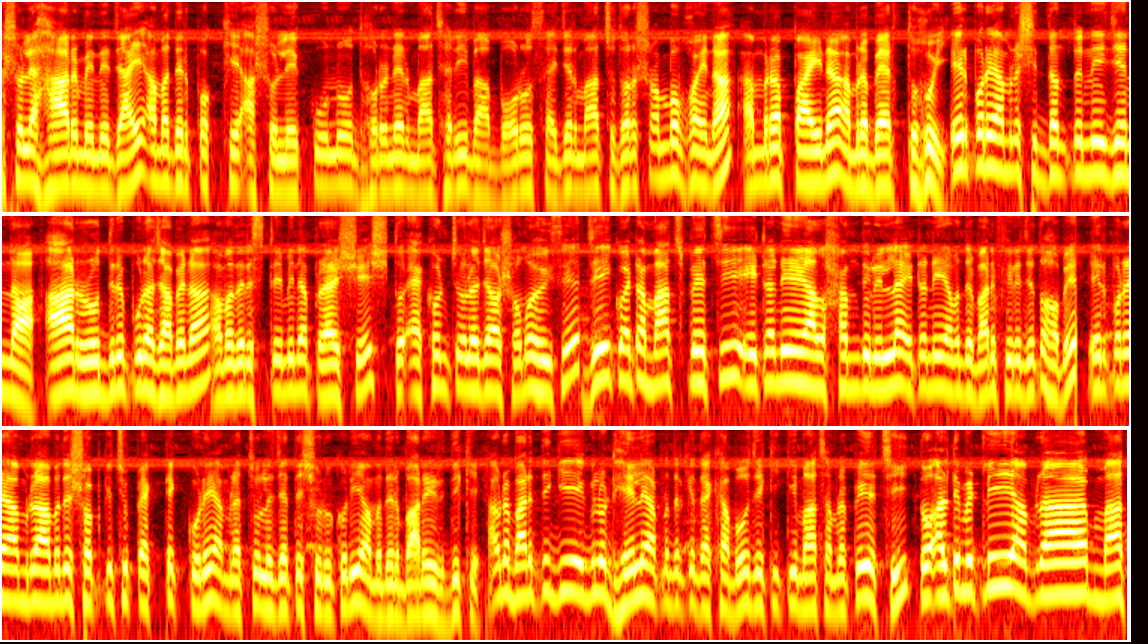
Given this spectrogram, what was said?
আসলে হার মেনে যাই। আমাদের পক্ষে আসলে কোনো ধরনের মাঝারি বা বড় সাইজের মাছ ধরা সম্ভব হয় না। আমরা পাই না, আমরা ব্যর্থ হই। এরপরে আমরা সিদ্ধান্ত নিই যে না, আর রোদ্রে পুরা যাবে না। আমাদের স্টেমিনা প্রায় শেষ। তো এখন চলে যাওয়ার সময় হয়েছে যেই কয়টা মাছ পেয়েছি, এটা নিয়ে আলহামদুলিল্লাহ, এটা নিয়ে আমাদের বাড়ি ফিরে যেতে হবে। এরপরে আমরা আমাদের সবকিছু প্যাকটেক করে আমরা চলে যেতে শুরু করি আমাদের বাড়ির দিকে। আমরা বাড়িতে গিয়ে এগুলো ঢেলে আপনাদেরকে দেখাবো যে কি কি মাছ আমরা পেয়েছি। তো আলটিমেটলি আমরা মাছ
